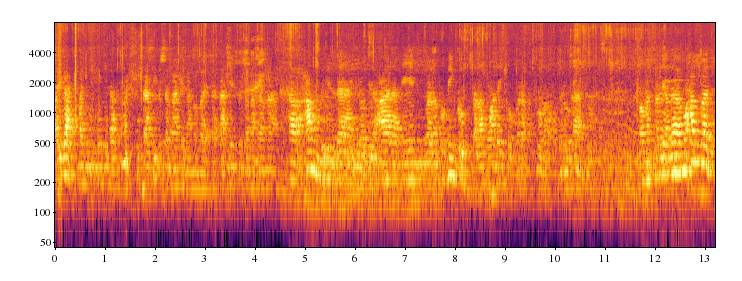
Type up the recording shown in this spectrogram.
Majlis ini kita bukasi bersama dengan membaca tahlil bersama-sama. Alhamdulillahirabbil alamin minkum. Assalamualaikum warahmatullahi wabarakatuh. Muhammad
